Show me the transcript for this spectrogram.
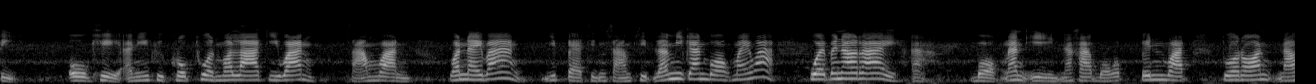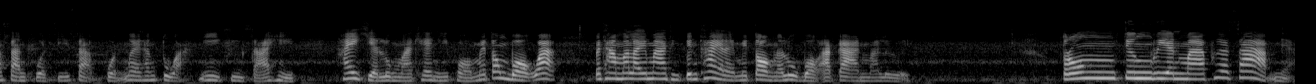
ติ โอเค อันนี้คือครบถ้วนว่าลากี่วัน 3 วัน วันไหนบ้าง 28ถึง30 แล้วมีการบอกไหมว่า ป่วยเป็นอะไรอะ บอกนั่นเองนะคะ บอกว่าเป็นหวัดตัวร้อนหนาวสั่นปวดศีรษะปวดเมื่อยทั้งตัว นี่คือสาเหตุ ให้เขียนลงมาแค่นี้พอไม่ต้องบอกว่าไปทำอะไรมาถึงเป็นไข้อะไรไม่ต้องนะลูกบอกอาการมาเลย ตรงจึงเรียนมาเพื่อทราบเนี่ย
